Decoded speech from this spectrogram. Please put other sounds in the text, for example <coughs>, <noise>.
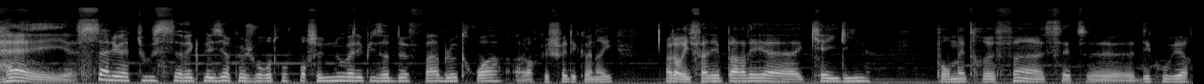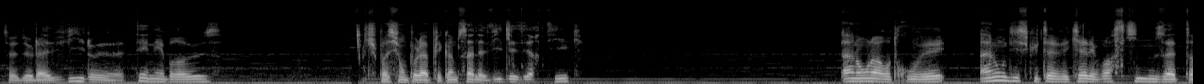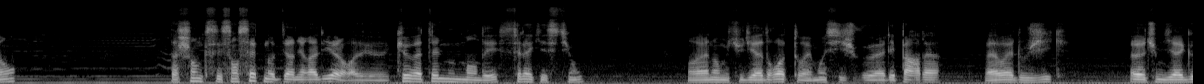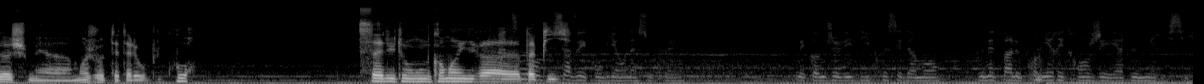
Hey, salut à tous, avec plaisir que je vous retrouve pour ce nouvel épisode de Fable 3, alors que je fais des conneries. Alors, il fallait parler à Kaylin pour mettre fin à cette euh, découverte de la ville ténébreuse. Je sais pas si on peut l'appeler comme ça, la ville désertique. Allons la retrouver, allons discuter avec elle et voir ce qui nous attend. Sachant que c'est censé être notre dernier allié, alors euh, que va-t-elle nous demander? C'est la question. Ouais, non, mais tu dis à droite, toi, et moi si je veux aller par là. Bah ouais, logique. Euh, tu me dis à gauche, mais euh, moi je veux peut-être aller au plus court. Salut tout le monde, comment il va, euh, Maintenant, papy Vous savez combien on a souffert. Mais comme je l'ai dit précédemment, vous n'êtes pas le premier étranger à venir ici.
